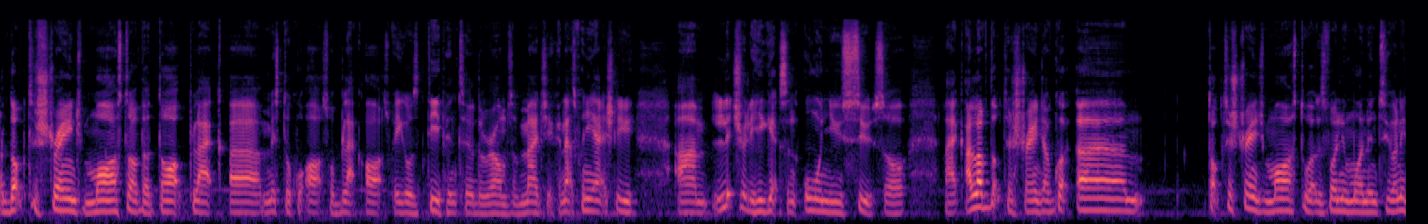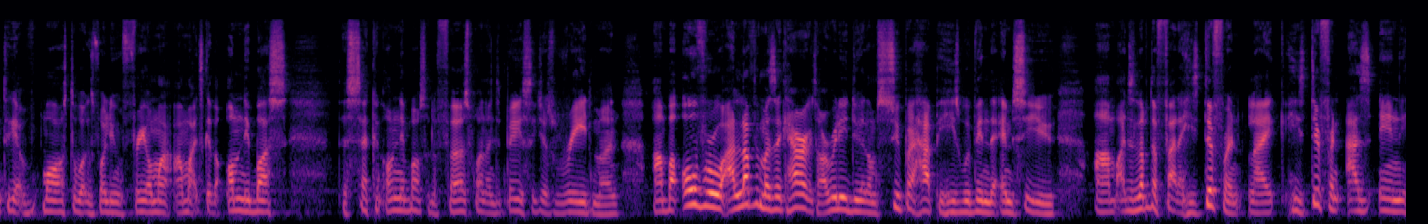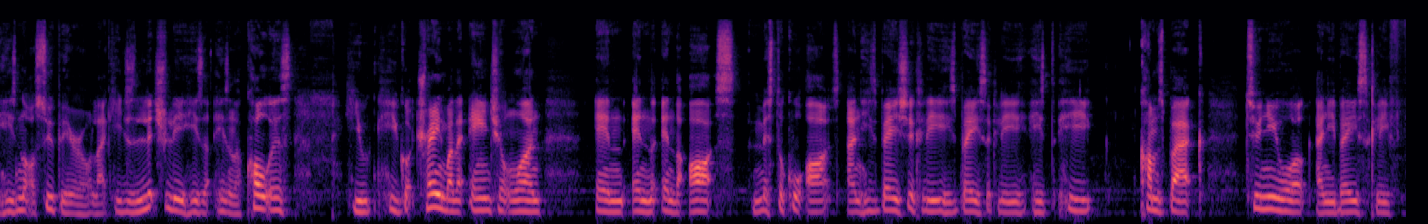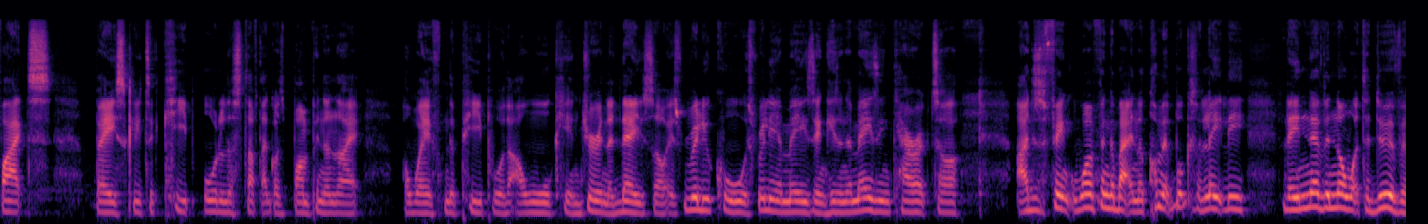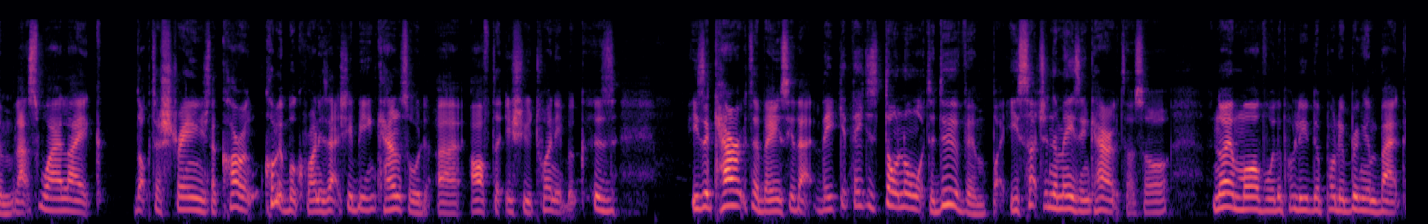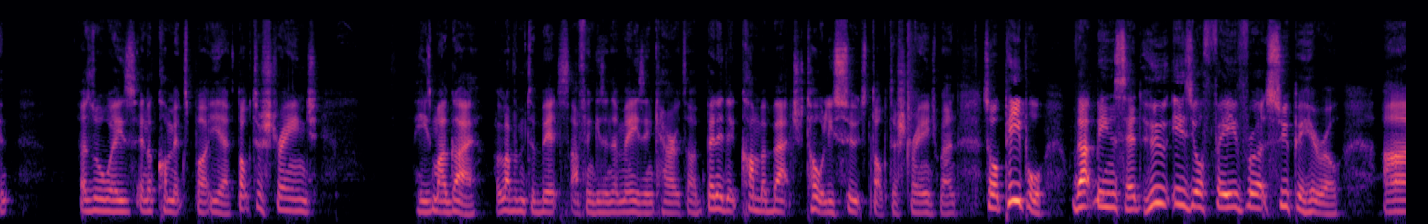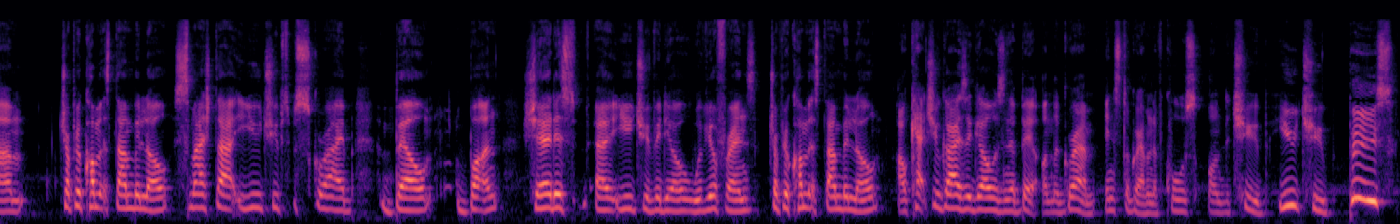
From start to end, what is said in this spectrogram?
Doctor Strange, Master of the Dark Black uh, Mystical Arts or Black Arts, where he goes deep into the realms of magic, and that's when he actually, um, literally, he gets an all new suit. So, like, I love Doctor Strange. I've got um, Doctor Strange Masterworks Volume One and Two. I need to get Masterworks Volume Three. I might, I might get the omnibus the second omnibus or the first one and basically just read, man. Um, but overall, I love him as a character. I really do, and I'm super happy he's within the MCU. Um, I just love the fact that he's different. Like he's different as in he's not a superhero. Like he just literally he's a, he's an occultist. He he got trained by the ancient one in in in the arts, mystical arts, and he's basically he's basically he's he comes back to New York and he basically fights basically to keep all of the stuff that goes bump in the night away from the people that are walking during the day. So it's really cool. It's really amazing. He's an amazing character. I just think one thing about in the comic books lately, they never know what to do with him. That's why like Doctor Strange, the current comic book run is actually being cancelled uh, after issue 20 because he's a character basically that they they just don't know what to do with him. But he's such an amazing character. So knowing Marvel, they'll probably they'll probably bring him back as always in the comics. But yeah, Doctor Strange He's my guy. I love him to bits. I think he's an amazing character. Benedict Cumberbatch totally suits Doctor Strange, man. So, people, that being said, who is your favorite superhero? Um, drop your comments down below. Smash that YouTube subscribe bell button. Share this uh, YouTube video with your friends. Drop your comments down below. I'll catch you guys and girls in a bit on the gram, Instagram, and of course on the tube. YouTube. Peace.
